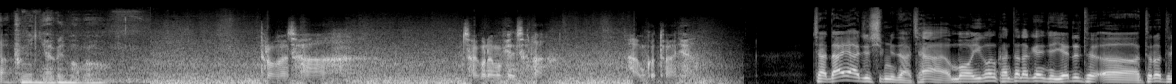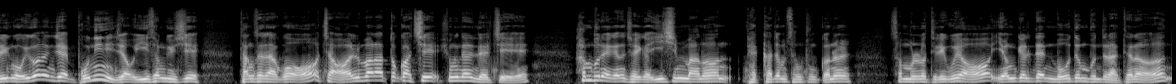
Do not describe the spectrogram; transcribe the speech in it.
아프면 약을 먹어. 들어가 자. 자고 나면 괜찮아. 아무것도 아니야. 자, 나의 아저씨입니다. 자, 뭐, 이건 간단하게 이제 예를 들, 어, 들어드린 거고, 이거는 이제 본인이죠. 이성균 씨 당사자고, 자, 얼마나 똑같이 흉내를 낼지, 한 분에게는 저희가 20만 원 백화점 상품권을 선물로 드리고요. 연결된 모든 분들한테는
